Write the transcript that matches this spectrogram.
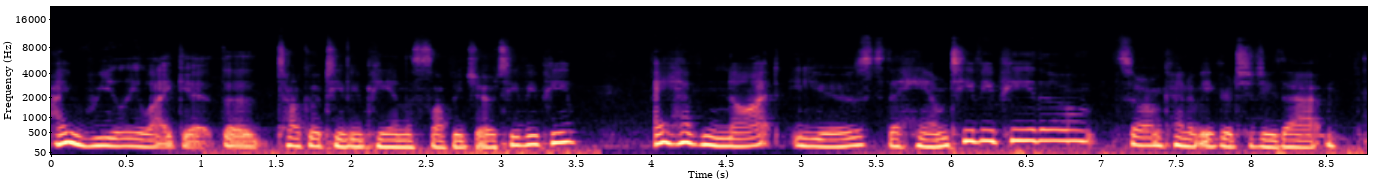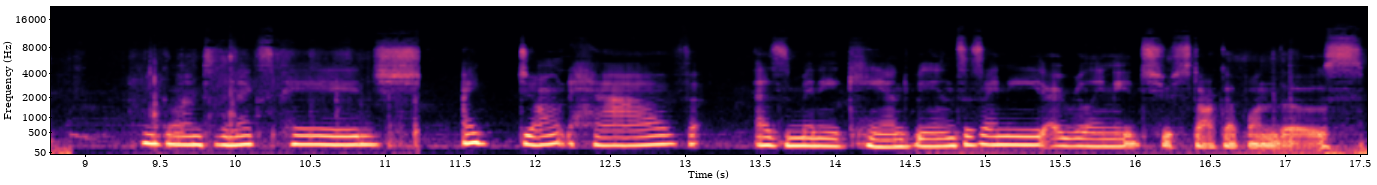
I really like it. The Taco TVP and the Sloppy Joe TVP. I have not used the ham TVP though, so I'm kind of eager to do that. I'll go on to the next page. I don't have as many canned beans as I need. I really need to stock up on those.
